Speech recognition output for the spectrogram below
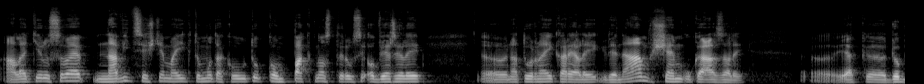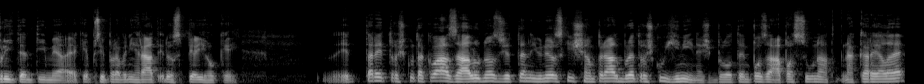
ale ti Rusové navíc ještě mají k tomu takovou tu kompaktnost, kterou si ověřili eh, na turnaji Karely, kde nám všem ukázali, eh, jak dobrý ten tým je a jak je připravený hrát i dospělý hokej. Je tady trošku taková záludnost, že ten juniorský šampionát bude trošku jiný, než bylo tempo zápasů na, na Karele,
